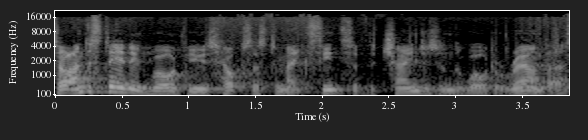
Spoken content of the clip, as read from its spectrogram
So, understanding worldviews helps us to make sense of the changes in the world around us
